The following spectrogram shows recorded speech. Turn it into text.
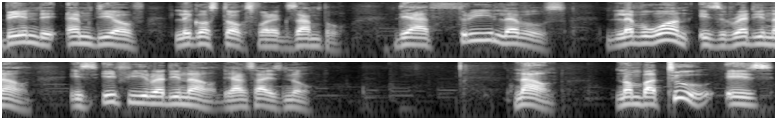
being the MD of Lagos Talks, for example, there are three levels. Level one is ready now. Is Ify ready now? The answer is no. Now, number two is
